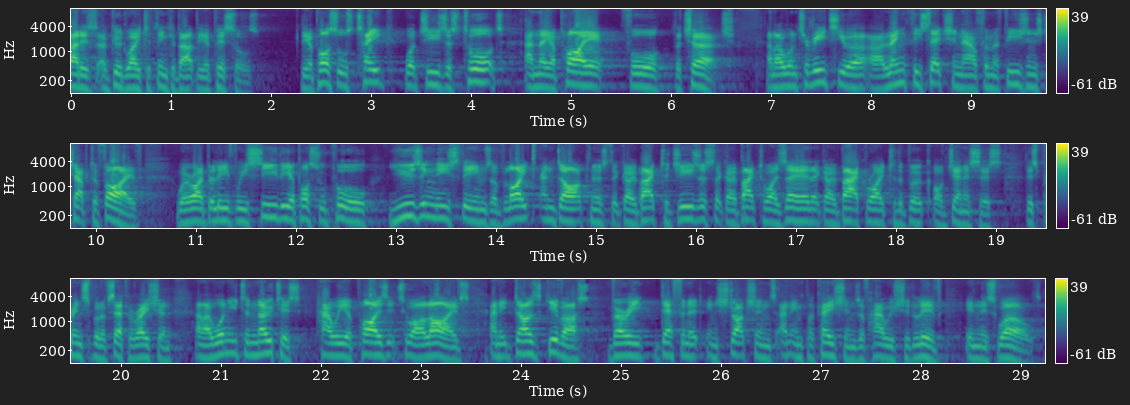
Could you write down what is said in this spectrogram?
That is a good way to think about the epistles. The apostles take what Jesus taught and they apply it for the church. And I want to read to you a, a lengthy section now from Ephesians chapter 5, where I believe we see the Apostle Paul using these themes of light and darkness that go back to Jesus, that go back to Isaiah, that go back right to the book of Genesis, this principle of separation. And I want you to notice how he applies it to our lives. And it does give us very definite instructions and implications of how we should live in this world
